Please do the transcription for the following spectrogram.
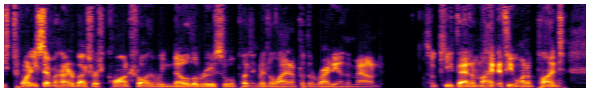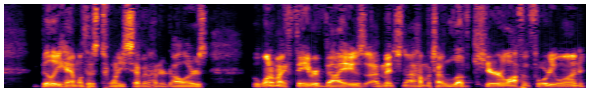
He's 2,700 bucks versus Quantrill, and we know La Russa will put him in the lineup with the righty on the mound. So keep that in mind if you want to punt. Billy Hamilton is $2,700. But one of my favorite values, I mentioned how much I love Kirilloff at 41.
